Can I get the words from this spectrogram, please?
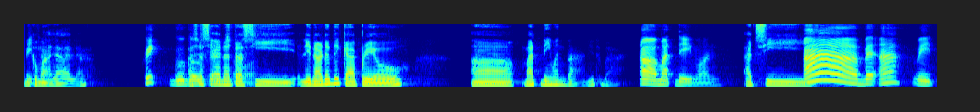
Hindi ko maalala. Quick Google Kasi si search. ano ta, si Leonardo DiCaprio, uh, Matt Damon ba? Dito ba? Ah, Matt Damon. At si... Ah, be, ah, wait.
